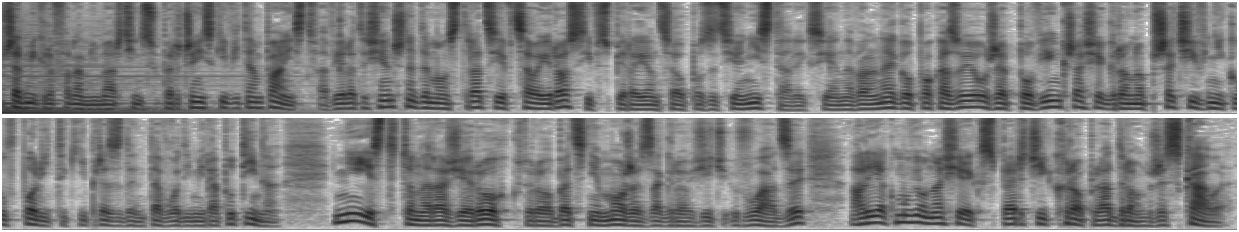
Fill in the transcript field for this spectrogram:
Przed mikrofonami Marcin Superczyński, witam Państwa. Wielotysięczne demonstracje w całej Rosji wspierające opozycjonistę Aleksieja Nawalnego pokazują, że powiększa się grono przeciwników polityki prezydenta Władimira Putina. Nie jest to na razie ruch, który obecnie może zagrozić władzy, ale jak mówią nasi eksperci, kropla drąży skałę.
